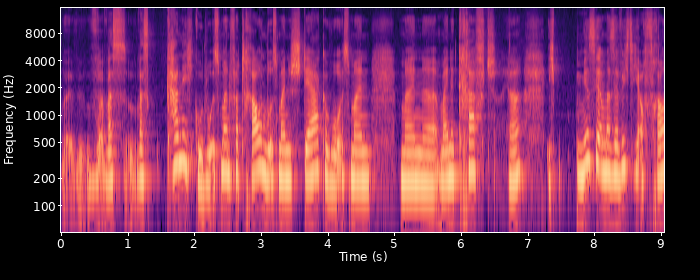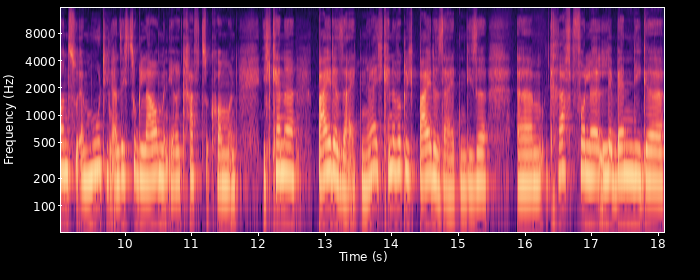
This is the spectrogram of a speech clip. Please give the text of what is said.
was, was kann ich gut? Wo ist mein Vertrauen? Wo ist meine Stärke? Wo ist mein, meine, meine Kraft? Ja, ich mir ist ja immer sehr wichtig, auch Frauen zu ermutigen, an sich zu glauben, in ihre Kraft zu kommen. Und ich kenne beide Seiten. Ja? Ich kenne wirklich beide Seiten. Diese ähm, kraftvolle, lebendige,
